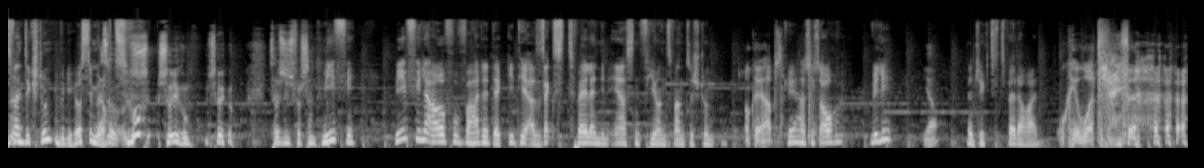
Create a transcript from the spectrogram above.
24 Stunden, Willi, hörst du mir Also, noch zu? Entsch- Entschuldigung, Entschuldigung. Das habe ich nicht verstanden. Wie, viel, wie viele Aufrufe hatte der GTA 6 Trailer in den ersten 24 Stunden? Okay, hab's. Okay, hast du es auch, Willi? Ja. Dann schickst du jetzt Trailer rein. Okay, what? Scheiße.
